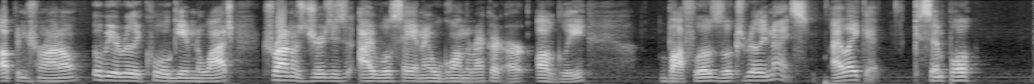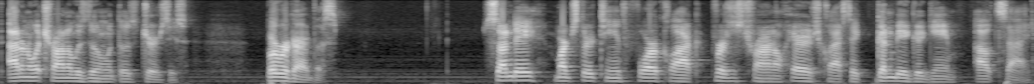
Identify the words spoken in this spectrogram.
up in Toronto. It will be a really cool game to watch. Toronto's jerseys, I will say, and I will go on the record, are ugly. Buffalo's looks really nice. I like it. Simple. I don't know what Toronto was doing with those jerseys. But regardless, Sunday, March 13th, 4 o'clock versus Toronto Heritage Classic. Going to be a good game outside.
